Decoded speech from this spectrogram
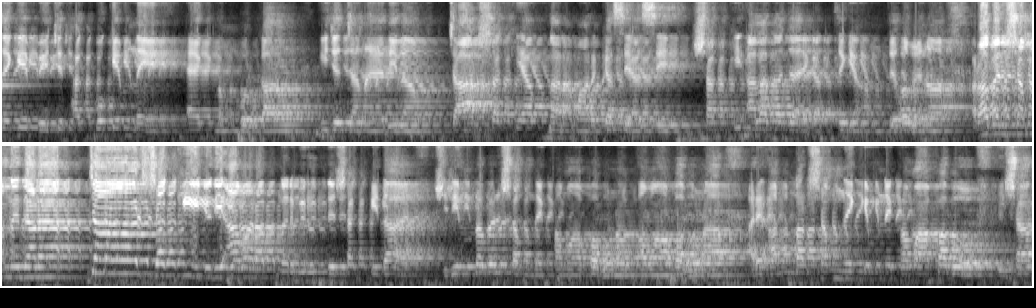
থেকে বেঁচে থাকব কেমনে? এক নম্বর কারণ, এই যে দিলাম, চার সাক্ষী আপনার আমার কাছে আছে। সাক্ষী আলাদা জায়গা থেকে আনতে হবে না। রবের সামনে দাঁড়া, চার সাক্ষী যদি আমার আপনার বিরুদ্ধে সাক্ষী দেয়, সেদিন রবের সামনে ক্ষমা পাবো না, ক্ষমা পাবো না। আরে আল্লাহর সামনে কেমনে ক্ষমা পাবো? হিসাব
